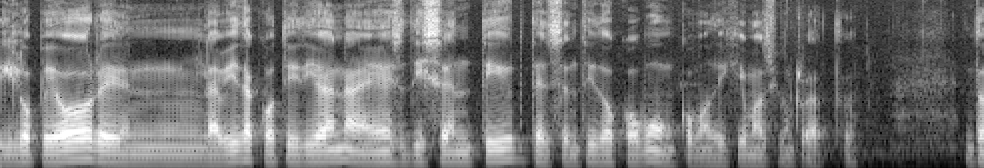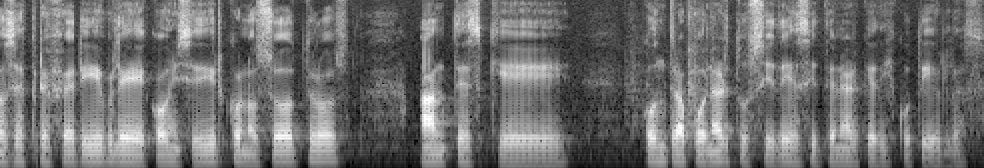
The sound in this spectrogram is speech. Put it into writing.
y lo peor en la vida cotidiana es disentir del sentido común, como dijimos hace un rato. Entonces es preferible coincidir con nosotros antes que contraponer tus ideas y tener que discutirlas.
